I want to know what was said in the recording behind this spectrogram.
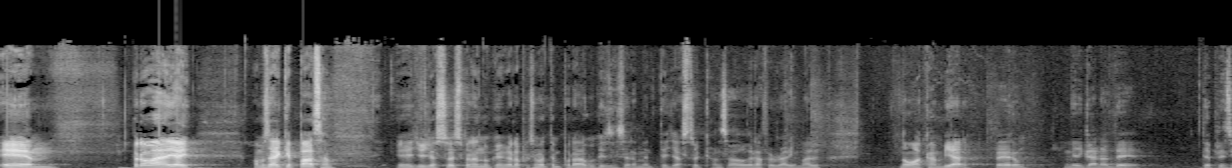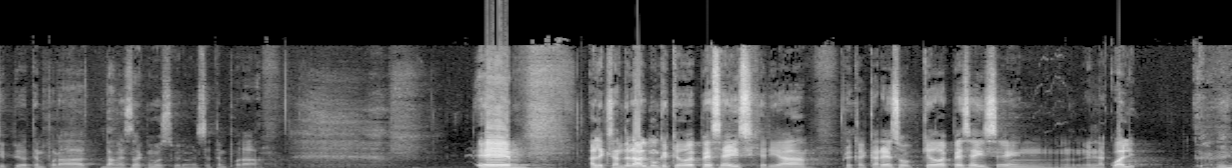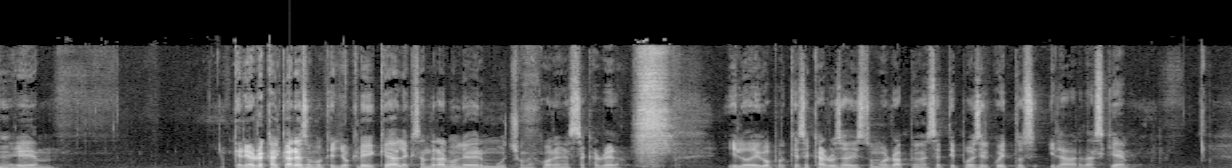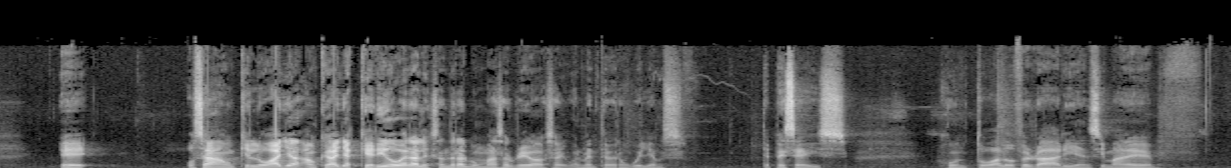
Eh, pero bueno, ahí, ahí. Vamos a ver qué pasa. Eh, yo ya estoy esperando que venga la próxima temporada porque sinceramente ya estoy cansado de ver a Ferrari mal. No va a cambiar, pero mis ganas de, de principio de temporada van a estar como estuvieron esta temporada. Eh, Alexander Albon, que quedó de P6, quería recalcar eso, quedó de P6 en, en la quali. Eh, quería recalcar eso porque yo creí que Alexander Albon le iba a ir mucho mejor en esta carrera. Y lo digo porque ese carro se ha visto muy rápido en este tipo de circuitos y la verdad es que, eh, o sea, aunque lo haya, aunque haya querido ver a Alexander Albon más arriba, o sea, igualmente ver un Williams de P6 junto a los Ferrari encima de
